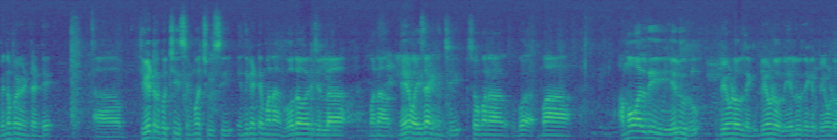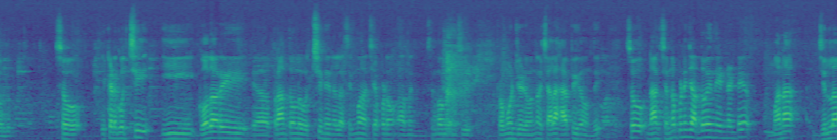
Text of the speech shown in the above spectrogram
విన్నపం ఏంటంటే థియేటర్కి వచ్చి ఈ సినిమా చూసి ఎందుకంటే మన గోదావరి జిల్లా మన నేను వైజాగ్ నుంచి సో మన మా అమ్మ వాళ్ళది ఏలూరు భీమడోలు దగ్గర భీమడోలు ఏలూరు దగ్గర భీమడోలు. సో ఇక్కడికి వచ్చి ఈ గోదావరి ప్రాంతంలో వచ్చి నేను ఇలా సినిమా చెప్పడం ఆమె సినిమా గురించి ప్రమోట్ చేయడం అన్న చాలా హ్యాపీగా ఉంది. సో నాకు చిన్నప్పటి నుంచి అర్థమైంది ఏంటంటే మన జిల్లా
